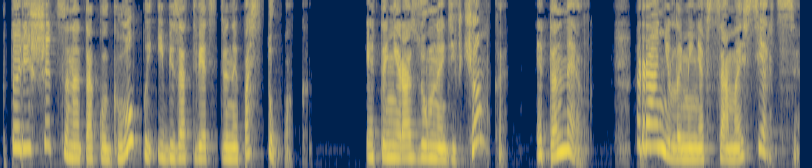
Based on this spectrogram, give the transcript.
кто решится на такой глупый и безответственный поступок. Эта неразумная девчонка, это Нелл, ранила меня в самое сердце.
